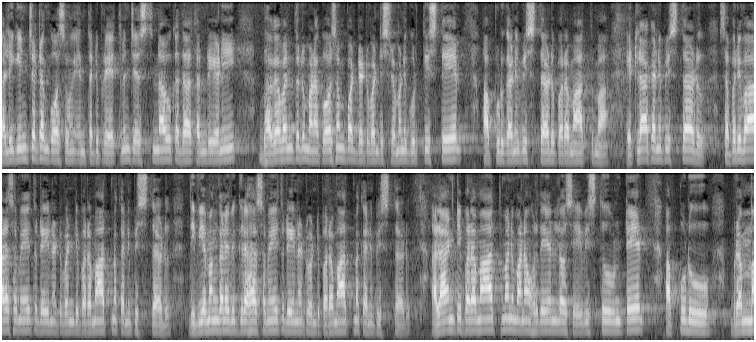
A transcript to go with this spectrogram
కలిగించటం కోసం ఎంతటి ప్రయత్నం చేస్తున్నావు కదా తండ్రి అని భగవంతుడు మన కోసం పడ్డటువంటి శ్రమని గుర్తిస్తే అప్పుడు కనిపిస్తాడు పరమాత్మ. ఎట్లా కనిపిస్తాడు? సపరివార సమేతుడైనటువంటి పరమాత్మ కనిపిస్తాడు. దివ్యమంగళ విగ్రహ సమేతుడైనటువంటి పరమాత్మ కనిపిస్తాడు. అలాంటి పరమాత్మను మన హృదయంలో సేవిస్తూ ఉంటే అప్పుడు బ్రహ్మ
